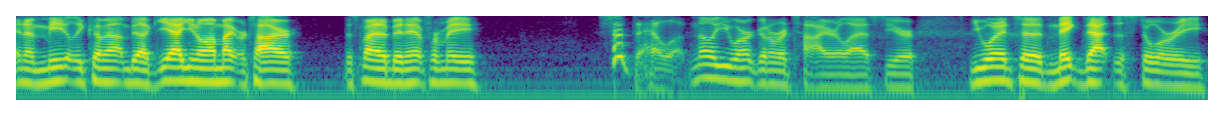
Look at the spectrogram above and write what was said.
and immediately come out and be like, "Yeah, you know, I might retire. This might have been it for me." Shut the hell up. No, you weren't going to retire last year. You wanted to make that the story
